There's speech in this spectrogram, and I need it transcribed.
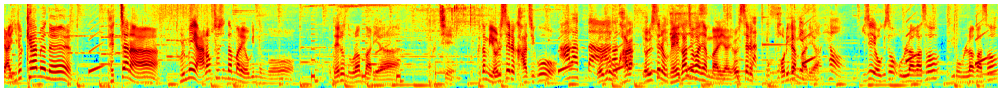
야 이렇게 하면은 됐잖아. 돌멩이 안 없어진단 말이야 여기 있는 거. 내려놓란 말이야. 그치? 그 다음에 열쇠를 가지고 알았다. 여기로 뭐 가라 열쇠를 왜 가져가냔 말이야. 열쇠를 생각했어. 버리란 되겠어, 말이야. 형. 이제 여기서 올라가서 위로 올라가서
